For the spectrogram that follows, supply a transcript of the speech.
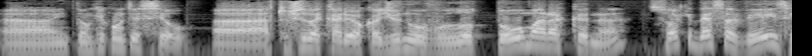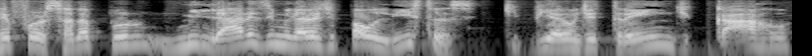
Ah, então, o que aconteceu? Ah, a torcida carioca, de novo, lotou o Maracanã, só que dessa vez reforçada por milhares e milhares de paulistas que vieram de trem, de carro,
